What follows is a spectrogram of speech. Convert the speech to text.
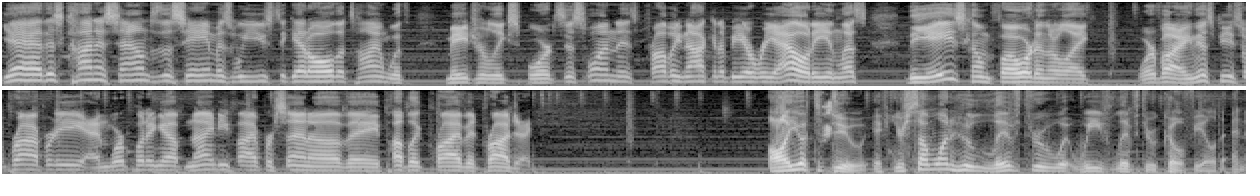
yeah, this kind of sounds the same as we used to get all the time with Major League Sports. This one is probably not going to be a reality unless the A's come forward and they're like, we're buying this piece of property and we're putting up 95% of a public private project. All you have to do, if you're someone who lived through what we've lived through, Cofield, and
